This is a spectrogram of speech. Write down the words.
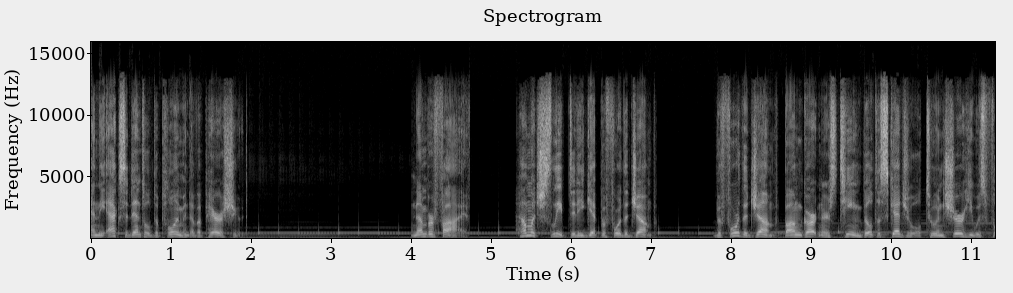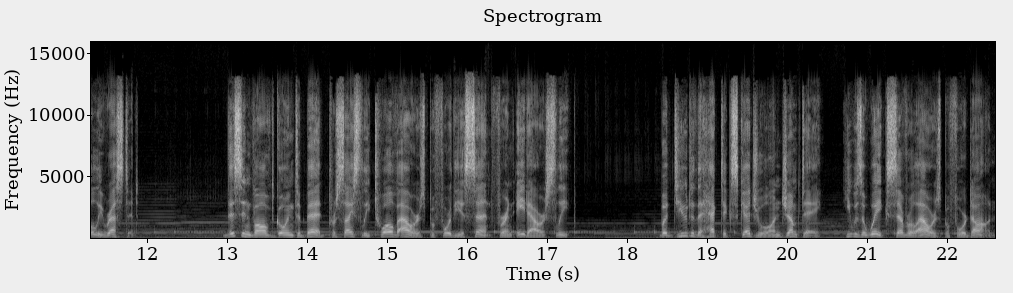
and the accidental deployment of a parachute. Number 5. How much sleep did he get before the jump? Before the jump, Baumgartner's team built a schedule to ensure he was fully rested. This involved going to bed precisely 12 hours before the ascent for an 8-hour sleep. But due to the hectic schedule on jump day, he was awake several hours before dawn.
